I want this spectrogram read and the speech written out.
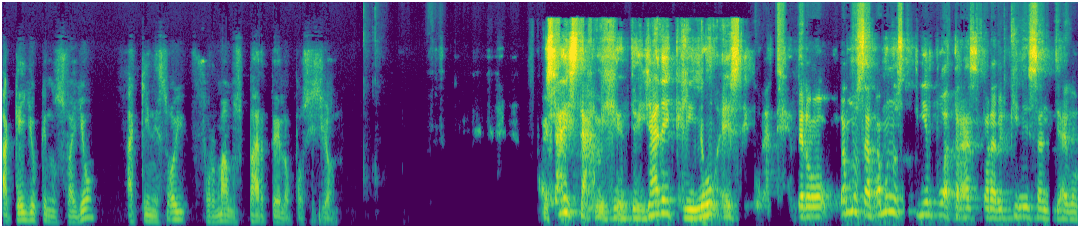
aquello que nos falló a quienes hoy formamos parte de la oposición. Pues ahí está, mi gente, ya declinó este cuate. Pero vamos a, vámonos tiempo atrás para ver quién es Santiago.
